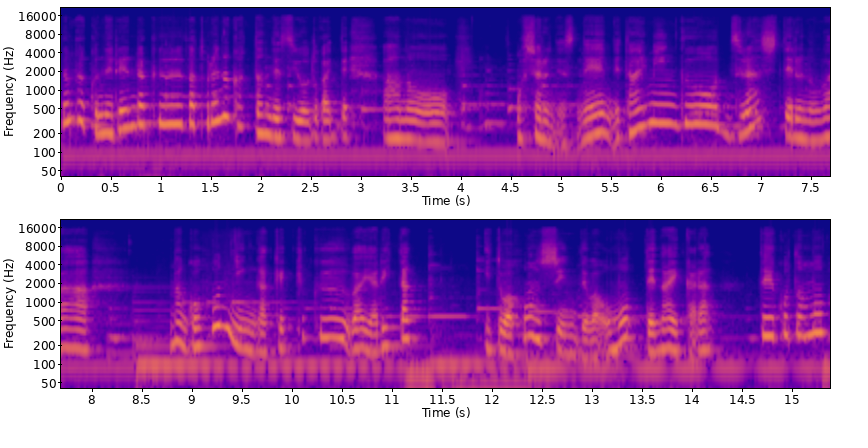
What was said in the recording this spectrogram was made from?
ううまくね連絡が取れなかったんですよとか言ってあのおっしゃるんですね。でタイミングをずらしてるのは、まあ、ご本人が結局はやりたいとは本心では思ってないからっていうことも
